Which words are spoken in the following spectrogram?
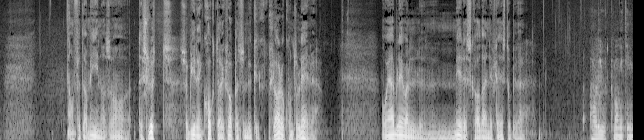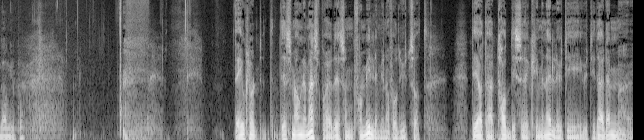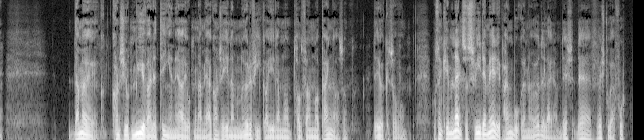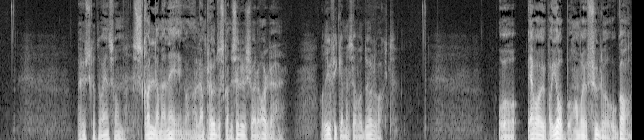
amfetamin, altså Til slutt så blir det en cocktail i kroppen som du ikke klarer å kontrollere. Og jeg ble vel mer skada enn de fleste oppi der. Har du gjort mange ting du angrer på? Det er jo klart, det som jeg angrer mest på, er jo det som familien min har fått utsatt. Det at jeg har tatt disse kriminelle uti, uti der, de har kanskje gjort mye verre ting enn jeg har gjort med dem. Jeg har kanskje gitt dem noen ørefiker, gitt dem noen, tatt frem noen penger og sånn. Det gjør ikke så vondt. Hos en kriminell så svir det mer i pengeboka enn å ødelegge dem. Det, det forsto jeg fort. Jeg husker at det var en som skalla meg ned en gang. Eller han prøvde å skalle. Du ser det svære arret her. Og det fikk jeg mens jeg var dørvakt. Og jeg var jo på jobb, og han var jo full og, gal.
